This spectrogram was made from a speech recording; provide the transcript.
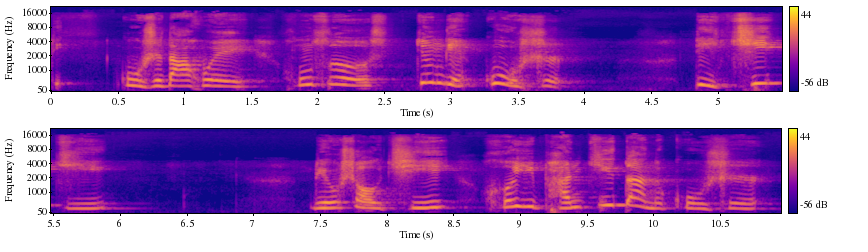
《故事大会红色经典故事》第七集《刘少奇和一盘鸡蛋的故事》。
